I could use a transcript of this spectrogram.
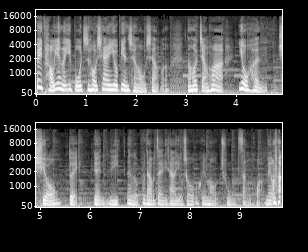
被讨厌了一波之后，现在又变成偶像了。然后讲话又很。求对对，你那个不大不在里莎，有时候会冒出脏话，没有啦，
